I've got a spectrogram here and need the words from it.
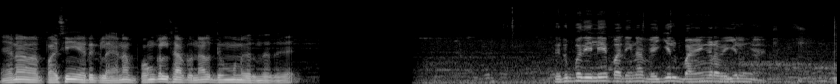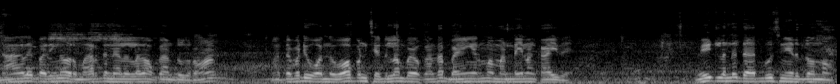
ஏன்னா பசியும் எடுக்கல. ஏன்னா பொங்கல் சாப்பிட்டதுனால திம்முன்னு இருந்தது. திருப்பதியிலே பார்த்தீங்கன்னா வெயில் பயங்கர வெயிலுங்க. நாங்களே பார்த்தீங்கன்னா ஒரு மரத்து நிழலில் தான் உட்காந்துருக்குறோம் மற்றபடி அந்த ஓப்பன் ஷெட்லாம் போய் உட்காந்தா பயங்கரமாக மண்டையெல்லாம் காயுது. வீட்டிலேருந்து தர்பூசணி எடுத்துகிட்டு வந்தோம்.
